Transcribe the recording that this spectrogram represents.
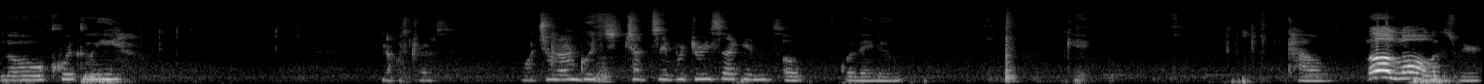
No, quickly. No, Chris. Watch your language. Chat say for three seconds. What they do? Okay. Cow. Oh lol, that is weird.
